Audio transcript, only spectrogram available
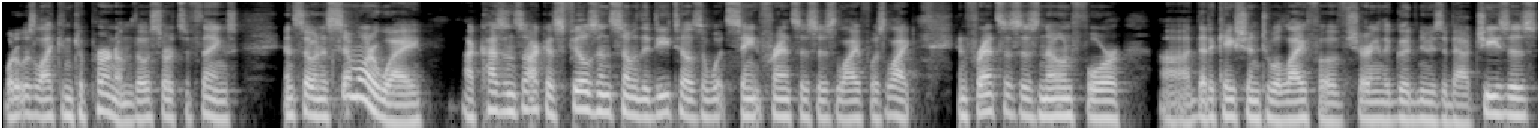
what it was like in Capernaum, those sorts of things. And so, in a similar way, uh, Kazantzakis fills in some of the details of what Saint Francis's life was like. And Francis is known for uh, dedication to a life of sharing the good news about Jesus,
